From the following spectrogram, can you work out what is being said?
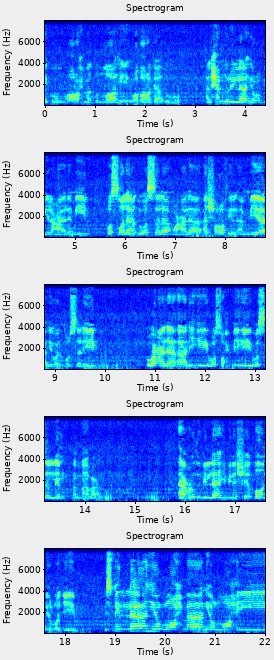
عليكم ورحمة الله وبركاته. الحمد لله رب العالمين والصلاة والسلام على أشرف الأنبياء والمرسلين وعلى آله وصحبه وسلم. أما بعد أعوذ بالله من الشيطان الرجيم. بسم الله الرحمن الرحيم.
